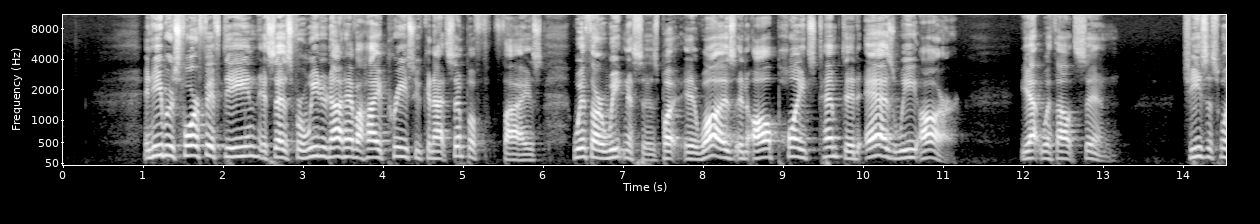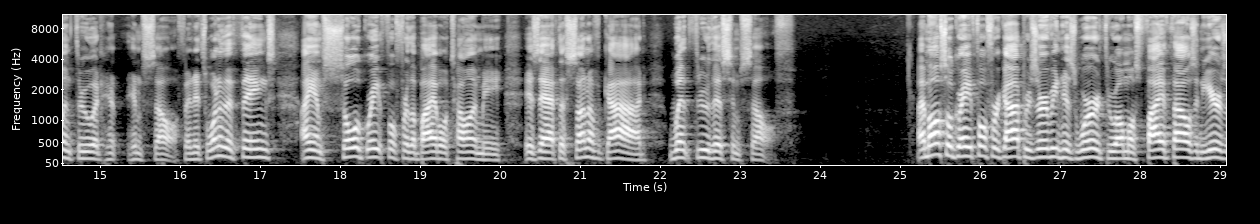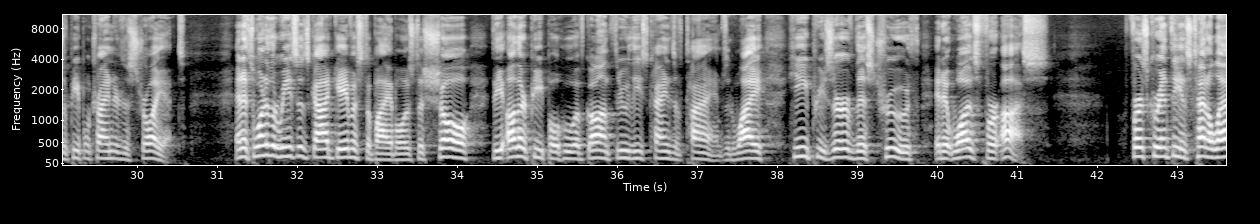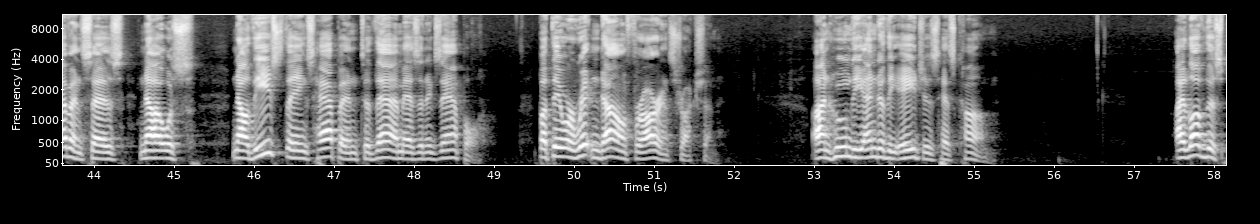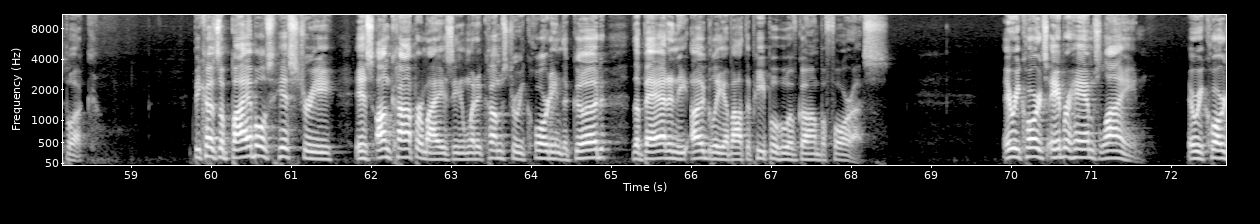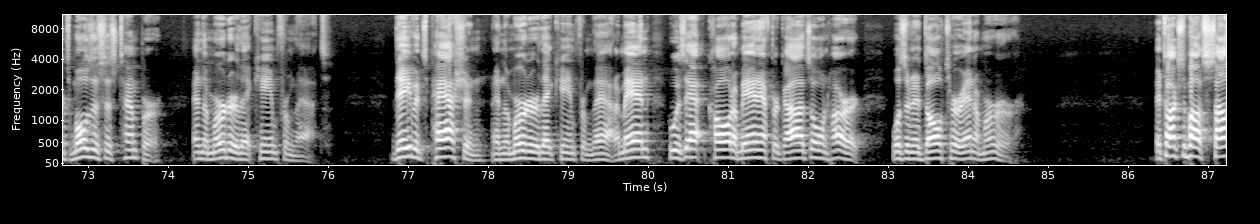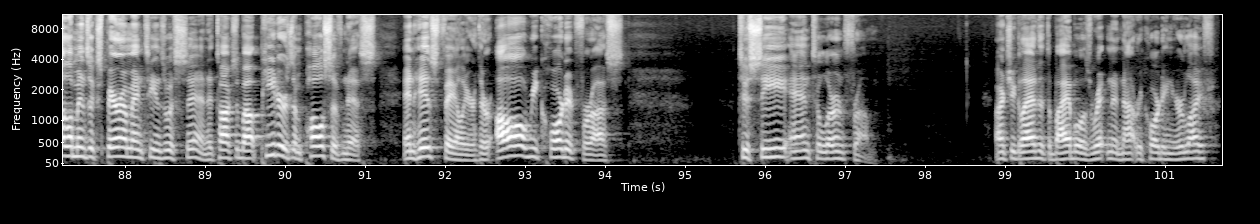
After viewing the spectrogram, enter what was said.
In Hebrews 4:15 it says for we do not have a high priest who cannot sympathize with our weaknesses but it was in all points tempted as we are yet without sin. Jesus went through it himself and it's one of the things I am so grateful for the Bible telling me is that the son of God went through this himself. I'm also grateful for God preserving His Word through almost 5,000 years of people trying to destroy it. And it's one of the reasons God gave us the Bible is to show the other people who have gone through these kinds of times and why He preserved this truth, and it was for us. 1 Corinthians 10:11 says, "Now it was now these things happened to them as an example, but they were written down for our instruction." on whom the end of the ages has come. I love this book because the Bible's history is uncompromising when it comes to recording the good, the bad, and the ugly about the people who have gone before us. It records Abraham's lying, it records Moses' temper and the murder that came from that. David's passion and the murder that came from that. A man who was at, called a man after God's own heart was an adulterer and a murderer. It talks about Solomon's experimenting with sin. It talks about Peter's impulsiveness and his failure. They're all recorded for us to see and to learn from. Aren't you glad that the Bible is written and not recording your life?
